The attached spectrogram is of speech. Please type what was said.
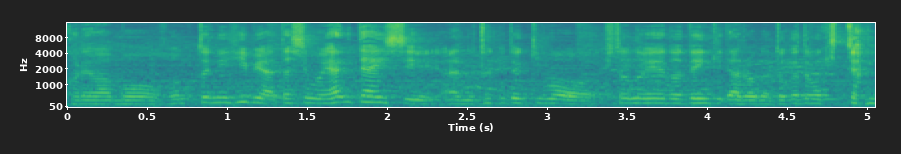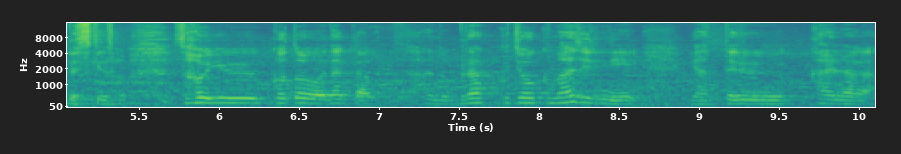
これはもう本当に日々私もやりたいしあの時々もう人の家の電気だろうがどこでも切っちゃうんですけど そういうことをなんかあのブラックジョーク混じりにやってる彼らが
